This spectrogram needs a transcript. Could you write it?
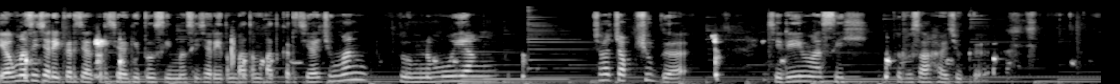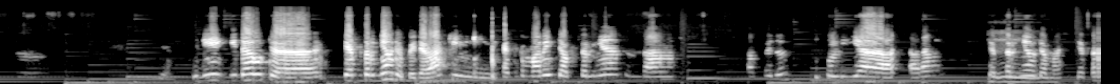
Ya aku masih cari kerja kerja gitu sih. Masih cari tempat-tempat kerja. Cuman belum nemu yang cocok juga. Jadi masih berusaha juga. Ya, jadi kita udah chapternya udah beda lagi nih. Kan kemarin chapternya tentang apa itu? Kuliah. Sekarang chapternya hmm. udah masih chapter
